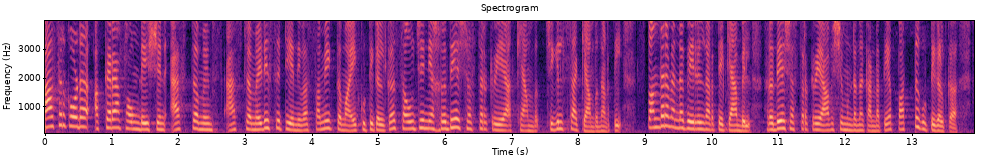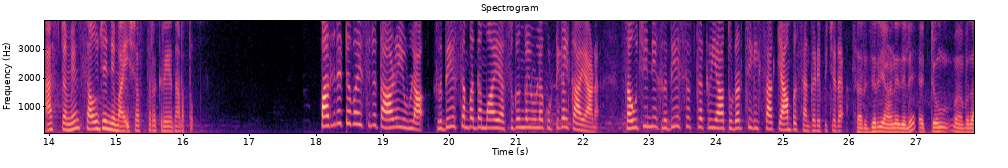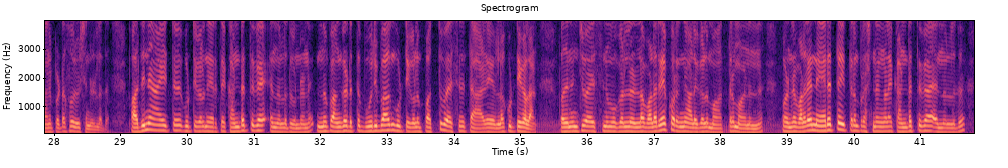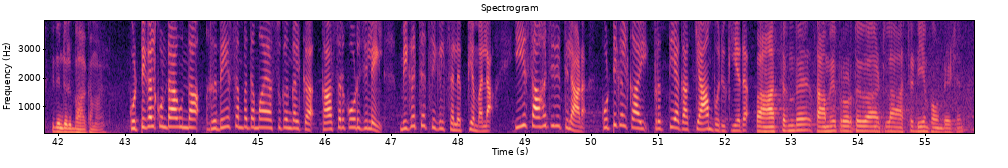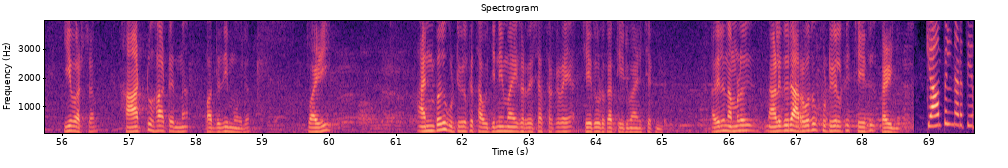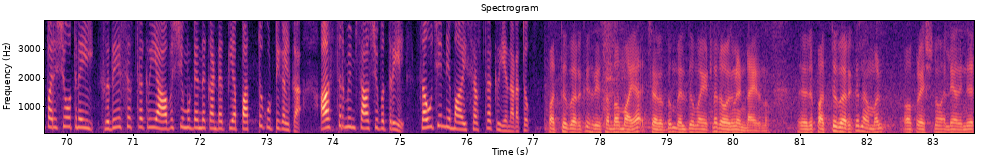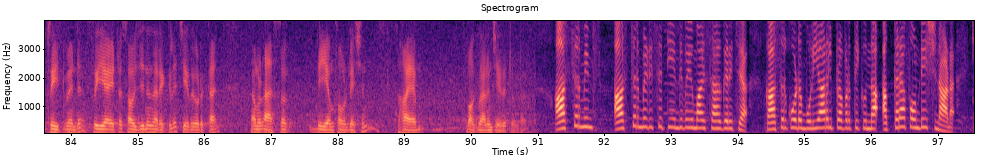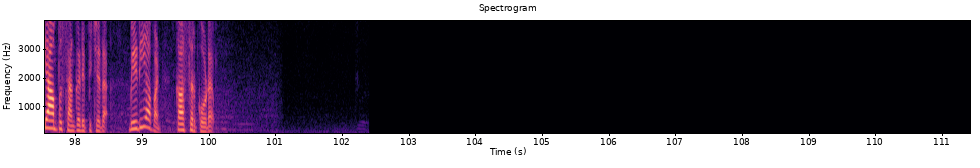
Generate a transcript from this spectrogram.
Kasaragod Akkara foundation Aster MIMS Aster medicity എന്നിവ സംയുക്തമായി കുട്ടികൾക്ക് സൗജന്യ ഹൃദയ ശസ്ത്രക്രിയ ക്യാമ്പ് ചികിത്സാ ക്യാമ്പ് നടത്തി. സ്പന്ദനം എന്ന പേരിൽ നടത്തിയ ക്യാമ്പിൽ ഹൃദയ ശസ്ത്രക്രിയ ആവശ്യമുണ്ടെന്ന് കണ്ടെത്തിയ പത്ത് കുട്ടികൾക്ക് ആസ്റ്റമിംസ് സൗജന്യമായി ശസ്ത്രക്രിയ നടത്തും. പതിനെട്ട് വയസ്സിന് താഴെയുള്ള ഹൃദയ സംബന്ധമായ അസുഖങ്ങളുള്ള കുട്ടികൾക്കായാണ് സൗജന്യ ഹൃദയ ശസ്ത്രക്രിയ തുടർ ചികിത്സാ ക്യാമ്പ് സംഘടിപ്പിച്ചത്. സർജറിയാണ് ഇതിൽ ഏറ്റവും പ്രധാനപ്പെട്ട സൊല്യൂഷൻ ഉള്ളത്. അപ്പോൾ അതിനായിട്ട് കുട്ടികൾ നേരത്തെ കണ്ടെത്തുക എന്നുള്ളത് കൊണ്ടാണ് ഇന്ന് പങ്കെടുത്ത ഭൂരിഭാഗം കുട്ടികളും പത്ത് വയസ്സിന് താഴെയുള്ള കുട്ടികളാണ്. പതിനഞ്ച് വയസ്സിന് മുകളിലുള്ള വളരെ കുറഞ്ഞ ആളുകൾ മാത്രമാണെന്ന് വളരെ നേരത്തെ ഇത്തരം പ്രശ്നങ്ങളെ കണ്ടെത്തുക എന്നുള്ളത് ഇതിന്റെ ഒരു ഭാഗമാണ്. കുട്ടികൾക്കുണ്ടാകുന്ന ഹൃദയ സംബന്ധമായ അസുഖങ്ങൾക്ക് കാസർഗോഡ് ജില്ലയിൽ മികച്ച ചികിത്സ ലഭ്യമല്ല. ഈ സാഹചര്യത്തിലാണ് കുട്ടികൾക്കായി പ്രത്യേക ക്യാമ്പ് ഒരുക്കിയത്. ആസ്റ്ററിന്റെ സാമൂഹ്യ പ്രവർത്തകമായിട്ടുള്ള ആസ്റ്റർ ഡി എം ഫൗണ്ടേഷൻ ഈ വർഷം ഹാർട്ട് ടു ഹാർട്ട് എന്ന പദ്ധതി മൂലം വഴി അൻപത് കുട്ടികൾക്ക് സൗജന്യമായി ഹൃദയ ശസ്ത്രക്രിയ ചെയ്തു കൊടുക്കാൻ തീരുമാനിച്ചിട്ടുണ്ട്. അതിൽ നമ്മൾ നാളിതൊരു അറുപത് കുട്ടികൾക്ക് ചെയ്ത് കഴിഞ്ഞു. ക്യാമ്പിൽ നടത്തിയ പരിശോധനയിൽ ഹൃദയ ശസ്ത്രക്രിയ ആവശ്യമുണ്ടെന്ന് കണ്ടെത്തിയ പത്ത് കുട്ടികൾക്ക് ആസ്റ്റർ മിംസ് ആശുപത്രിയിൽ സൗജന്യമായി ശസ്ത്രക്രിയ നടത്തും. പത്ത് പേർക്ക് ഹൃദയസംബന്ധമായ ചെറുതും വലുതുമായിട്ടുള്ള രോഗങ്ങളുണ്ടായിരുന്നു. ഒരു പത്ത് പേർക്ക് നമ്മൾ ഓപ്പറേഷനോ അല്ലെങ്കിൽ അതിന്റെ ട്രീറ്റ്മെന്റ് ഫ്രീ ആയിട്ട് സൗജന്യ നിരക്കിൽ ചെയ്തു കൊടുക്കാൻ നമ്മൾ ആസ്റ്റർ ഡി എം ഫൗണ്ടേഷൻ സഹായം വാഗ്ദാനം ചെയ്തിട്ടുണ്ട്. ആസ്റ്റർ മിംസ് ആസ്റ്റർ മെഡിസിറ്റി എന്നിവയുമായി സഹകരിച്ച് കാസർഗോഡ് മുളിയാറിൽ പ്രവർത്തിക്കുന്ന അക്കര ഫൗണ്ടേഷനാണ് ക്യാമ്പ് സംഘടിപ്പിച്ചത്. Media one Kasaragod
